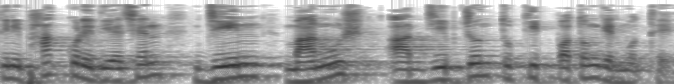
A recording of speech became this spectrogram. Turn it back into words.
তিনি ভাগ করে দিয়েছেন জিন, মানুষ আর জীবজন্তু কীট পতঙ্গের মধ্যে।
